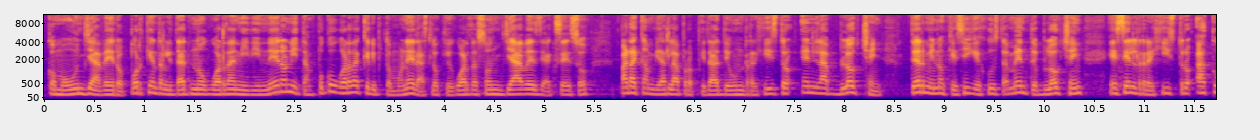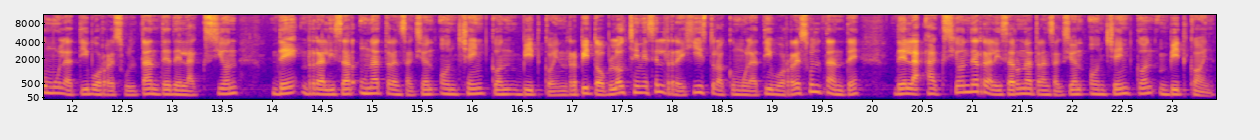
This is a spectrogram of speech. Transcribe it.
como un llavero, porque en realidad no guarda ni dinero ni tampoco guarda criptomonedas, lo que guarda son llaves de acceso para cambiar la propiedad de un registro en la blockchain, término que sigue justamente blockchain es el registro acumulativo resultante de la acción de realizar una transacción on-chain con Bitcoin. Repito, blockchain es el registro acumulativo resultante de la acción de realizar una transacción on-chain con Bitcoin.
